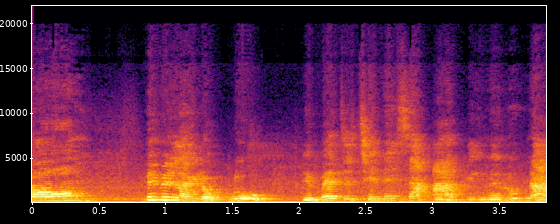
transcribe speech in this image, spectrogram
ตอง ไม่เป็นไรหรอกลูก เดี๋ยวแม่จะเช็ดให้สะอาดเองนะลูกนะ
